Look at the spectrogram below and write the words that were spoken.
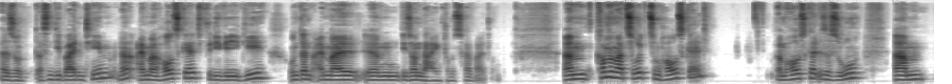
Also, das sind die beiden Themen. Ne? Einmal Hausgeld für die WEG und dann einmal ähm, die Sondereigentumsverwaltung. Ähm, kommen wir mal zurück zum Hausgeld. Beim Hausgeld ist es so, ähm,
